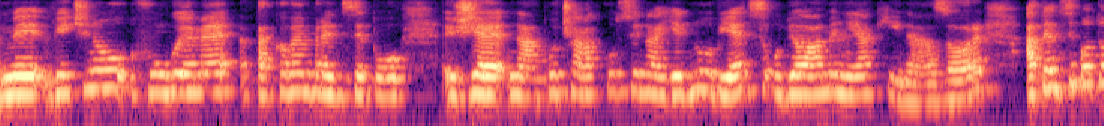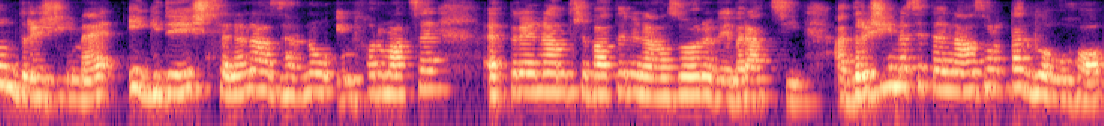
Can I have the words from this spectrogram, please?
My většinou fungujeme v takovém principu, že na počátku si na jednu věc uděláme nějaký názor a ten si potom držíme, i když se na nás hrnou informace, které nám třeba ten názor vyvrací. A držíme si ten názor tak dlouho,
